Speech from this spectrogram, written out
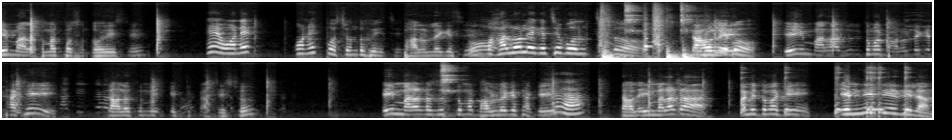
এই মালা তোমার পছন্দ হয়েছে? হ্যাঁ অনেক অনেক পছন্দ হয়েছে। ভালো লেগেছে। ভালো লেগেছে বলছি তো। তাহলে এই মালা যদি তোমার ভালো লেগে থাকে তাহলে তুমি একটু কাছে এসো। এই মালাটা যদি তোমার ভালো লেগে থাকে হ্যাঁ। তাহলে এই মালাটা আমি তোমাকে এমনি দিয়ে দিলাম।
